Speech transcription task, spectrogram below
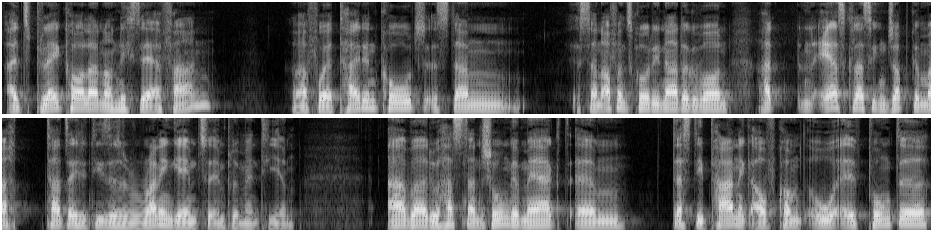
als Playcaller noch nicht sehr erfahren. War vorher Titan Coach, ist dann, ist dann Offense-Koordinator geworden, hat einen erstklassigen Job gemacht, tatsächlich dieses Running Game zu implementieren. Aber du hast dann schon gemerkt, ähm, dass die Panik aufkommt, oh, elf Punkte,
